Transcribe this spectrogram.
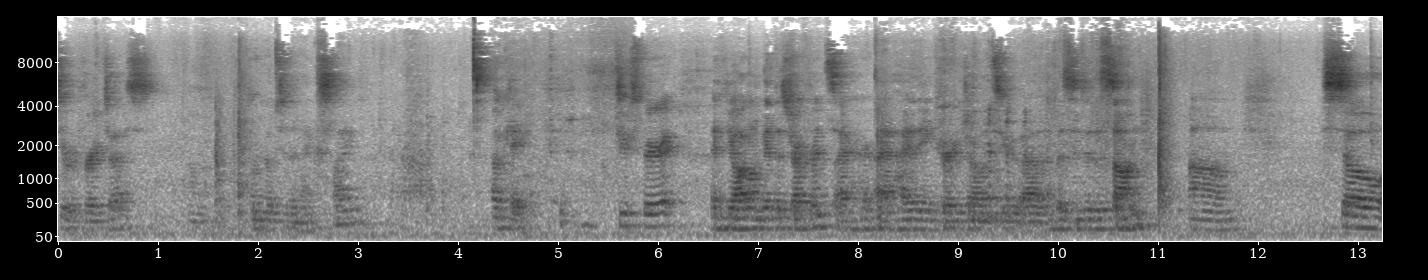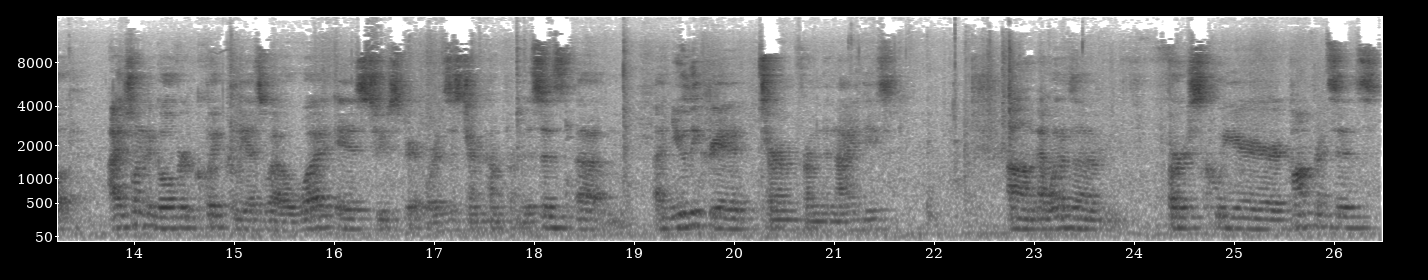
to refer to us. Um, we go to the next slide. Okay, two spirit. If y'all don't get this reference, I, I highly encourage y'all to uh, listen to the song. Um, so I just wanted to go over quickly as well. What is two spirit? Where does this term come from? This is um, a newly created term from the 90s. Um, at one of the first queer conferences,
